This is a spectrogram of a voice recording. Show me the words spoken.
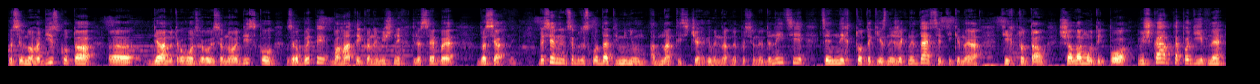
висівного диску та е, діаметру отвору висівного диску зробити багато економічних для себе досягнень. Досягнень це буде складати мінімум 1 тисяча гривень на одну посівну одиниці. Це ніхто таких знижок не дасть, це тільки на ті, хто там шаламутить по мішкам та подібне.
